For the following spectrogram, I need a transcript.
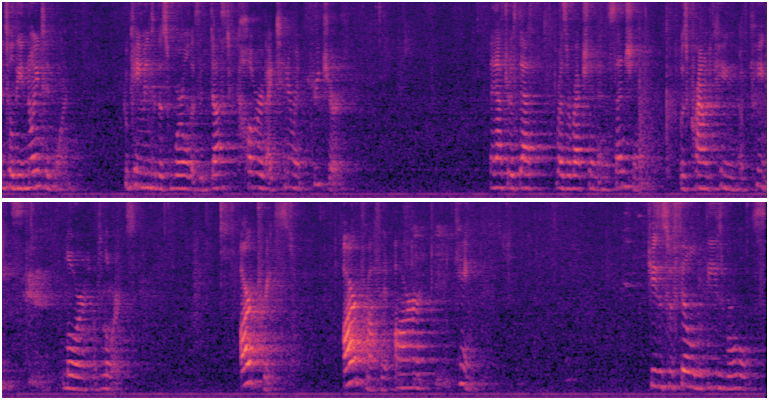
Until the anointed one, who came into this world as a dust covered itinerant preacher, and after his death, resurrection, and ascension, was crowned King of Kings, Lord of Lords. Our priest, our prophet, our king. Jesus fulfilled these roles,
